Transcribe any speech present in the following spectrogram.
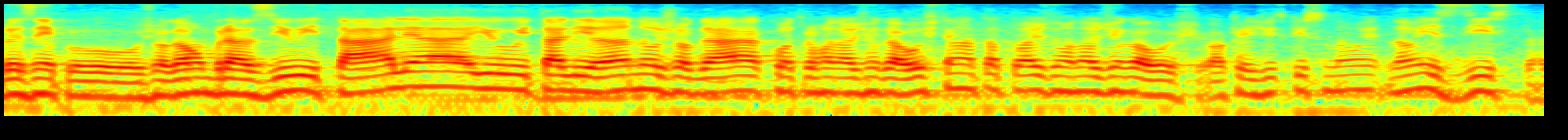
por exemplo, jogar um Brasil e Itália e o italiano jogar contra o Ronaldinho Gaúcho tem uma tatuagem do Ronaldinho Gaúcho. Eu acredito que isso não, não exista.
